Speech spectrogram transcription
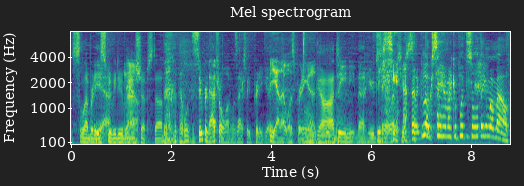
celebrity Yeah. Scooby Doo Yeah. mashup stuff. The, the Supernatural one was actually pretty good. Yeah, that was pretty oh good. God, Dean eating that huge sandwich. She's like, "Look, Sam, I can put this whole thing in my mouth."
